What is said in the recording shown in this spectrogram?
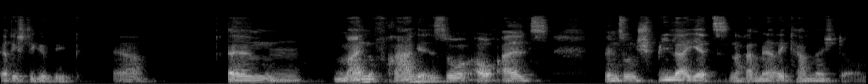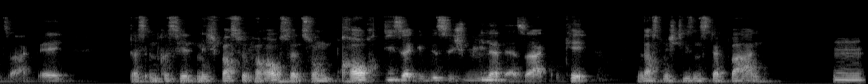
der richtige Weg. Ja. Ähm, mhm. Meine Frage ist so, auch als wenn so ein Spieler jetzt nach Amerika möchte und sagt, ey, das interessiert mich, was für Voraussetzungen braucht dieser gewisse Spieler, der sagt, okay, lass mich diesen Step wagen. Mhm.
